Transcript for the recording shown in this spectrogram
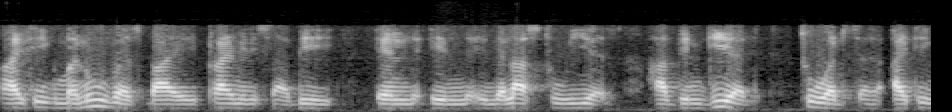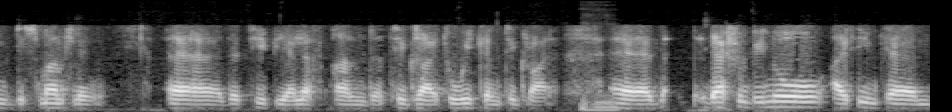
I think, maneuvers by Prime Minister Abiy in, in, in the last two years have been geared towards, uh, I think, dismantling uh, the TPLF and Tigray to weaken Tigray. Mm-hmm. Uh, there should be no, I think, um,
